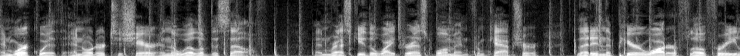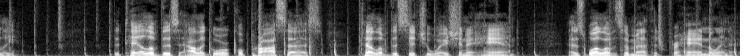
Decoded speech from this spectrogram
and work with in order to share in the will of the self and rescue the white dressed woman from capture, letting the pure water flow freely. The tale of this allegorical process tell of the situation at hand as well as a method for handling it,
